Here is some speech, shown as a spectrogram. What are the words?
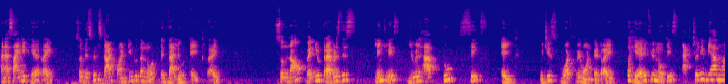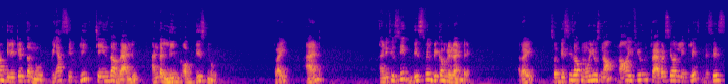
and assign it here, right? So this will start pointing to the node with value 8, right? So now when you traverse this linked list, you will have 2, 6, 8, which is what we wanted, right? So here if you notice, actually we have not deleted the node. We have simply changed the value and the link of this node, right? And and if you see this will become redundant right? So this is of no use now. Now if you traverse your linked list this is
